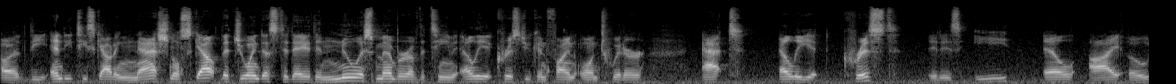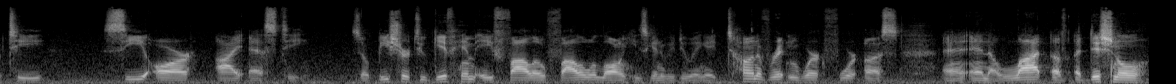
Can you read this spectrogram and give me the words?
uh, the NDT Scouting National Scout that joined us today, the newest member of the team, Eliot Crist. You can find on Twitter at Eliot Crist. It is E L I O T C R I S T. So be sure to give him a follow, follow along. He's going to be doing a ton of written work for us and, and a lot of additional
